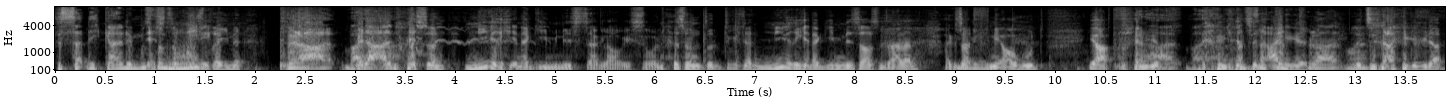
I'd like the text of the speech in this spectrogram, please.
Das ist halt nicht geil, den muss man so aussprechen. Ne? Peter Altmaier. Peter Altmaier ist so ein Niedrigenergieminister, glaube ich, so. So ein, so ein typischer Niedrigenergieminister aus dem Saarland. Hat gesagt, finde ich auch gut. Ja, jetzt, jetzt, sind einige, jetzt sind einige wieder.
